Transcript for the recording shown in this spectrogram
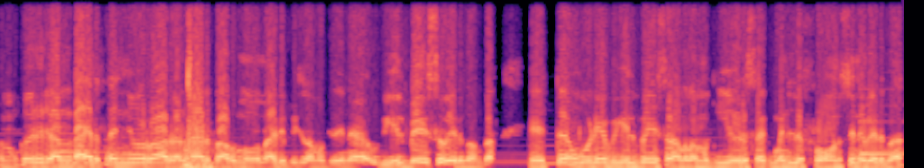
നമുക്ക് ഒരു രണ്ടായിരത്തി അഞ്ഞൂറ് രൂപ രണ്ടായിരത്തി അറുന്നൂറിന് അടുപ്പിച്ച് നമുക്ക് ഇതിന് വീൽ ബേസ് വരുന്നുണ്ട്. ഏറ്റവും കൂടിയ വീൽ ബേസ് ആണ് നമുക്ക് ഈ ഒരു സെഗ്മെന്റിൽ ഫ്രോൺസിന് വരുന്നത്.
